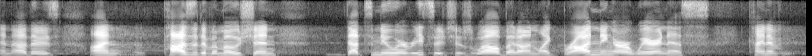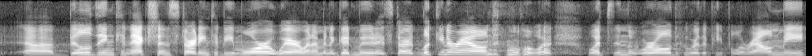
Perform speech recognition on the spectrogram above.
and others on positive emotion, that's newer research as well, but on like broadening our awareness, kind of uh, building connections, starting to be more aware. When I'm in a good mood, I start looking around, what, what's in the world, who are the people around me,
